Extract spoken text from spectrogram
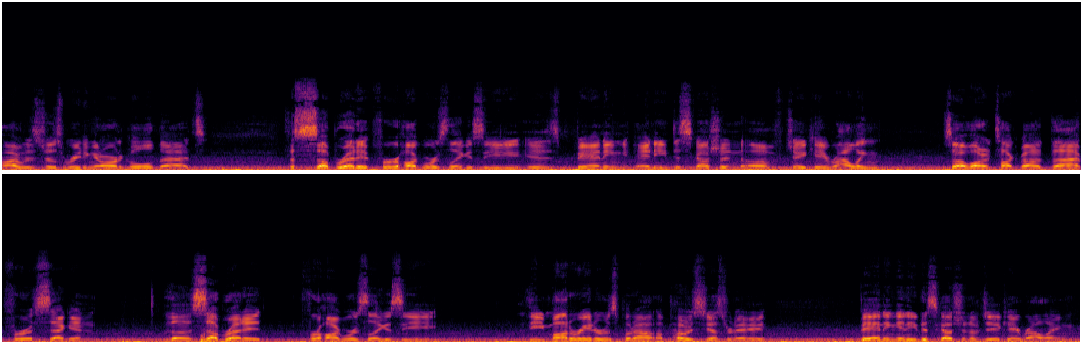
I was just reading an article that the subreddit for Hogwarts Legacy is banning any discussion of J.K. Rowling. So I wanted to talk about that for a second. The subreddit for Hogwarts Legacy, the moderators put out a post yesterday banning any discussion of J.K. Rowling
